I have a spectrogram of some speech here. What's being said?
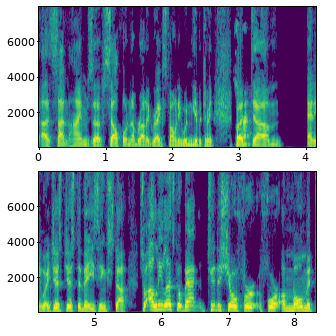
uh, Sondheim's uh, cell phone number out of Gregg's phone. He wouldn't give it to me. But um, anyway, just just amazing stuff. So Ali, let's go back to the show for for a moment.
